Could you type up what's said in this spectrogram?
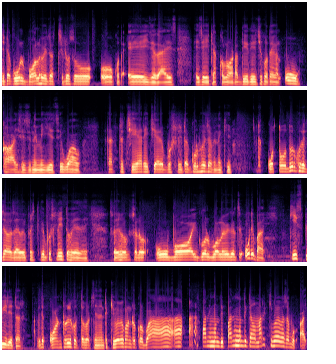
যেটা গোল বল হয়ে যাচ্ছিল। সো ও কোথায়? এই যে গাইস এই যে এইটা কল অর্ডার দিয়ে দিয়েছি, কোথায় গেল? ও গাইস এই যে নেমে গিয়েছে। ওয়াও এটা একটা চেয়ার এই চেয়ারে বসলে এটা গোল হয়ে যাবে নাকি? কত দূর ঘুরে যাওয়া যায়? ওই পাশ থেকে বসলেই তো হয়ে যায়। যাই হোক, চলো। ও বয় গোল বল হয়ে গেছে। ওরে ভাই কি স্পিড এটার? আমি তো কন্ট্রোল করতে পারছি না, এটা কীভাবে কন্ট্রোল করব? পানির মধ্যে পানির মধ্যে গেলাম, আরে কীভাবে বাঁচাবো? আই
